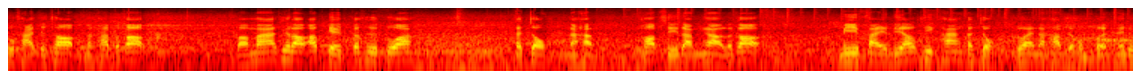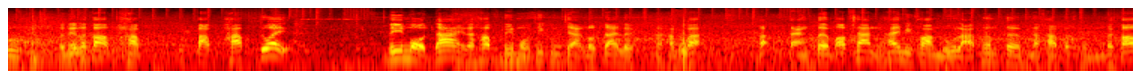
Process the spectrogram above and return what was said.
ลูกค้าจะชอบนะครับ แล้วก็ต่อมาที่เราอัปเกรดก็คือตัวกระจกนะครับ ครอบสีดำเงาแล้วก็มีไฟเลี้ยวที่ข้างกระจกด้วยนะครับ เดี๋ยวผมเปิดให้ดูตัวนี้แล้วก็พับปรับพับด้วยรีโมทได้นะครับรีโมทที่กุญแจรถได้เลยนะครับหรือว่า แต่งเติมออปชันให้มีความหรูหราเพิ่มเติมนะครับผมแล้วก็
